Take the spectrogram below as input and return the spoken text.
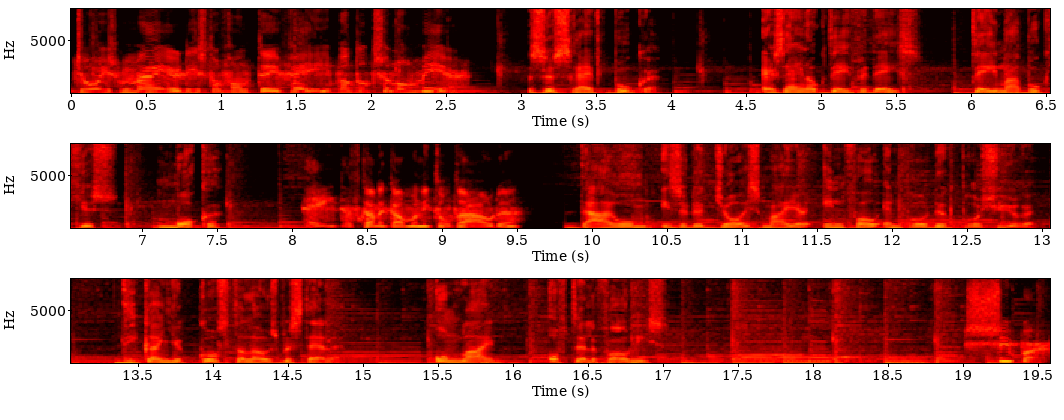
Joyce Meyer, die is toch van tv? Wat doet ze nog meer? Ze schrijft boeken. Er zijn ook dvd's, themaboekjes, mokken. Hé, hey, dat kan ik allemaal niet onthouden. Daarom is er de Joyce Meyer info- en productbrochure. Die kan je kosteloos bestellen. Online of telefonisch. Super!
